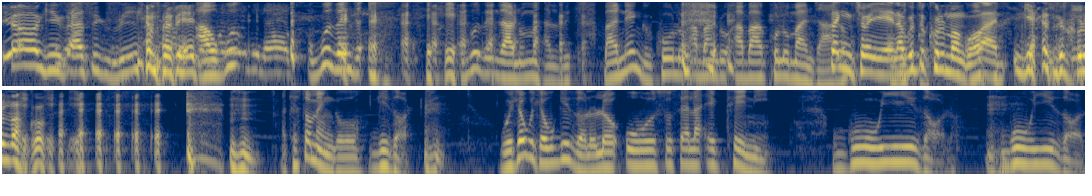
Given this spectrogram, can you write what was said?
yo ngizwe asikuzwile mabethu ukuze njani umazi baningi khulu abantu abakhuluma njalo sengitsho yena ukuthi ukhuluma ngobani ngiyazi ukhuluma ngobani akhe sithome ngokizolo mhm. kuhle kuhle ukizolo lo ususela ekutheni kuyizolo Mhm. kuyizolo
